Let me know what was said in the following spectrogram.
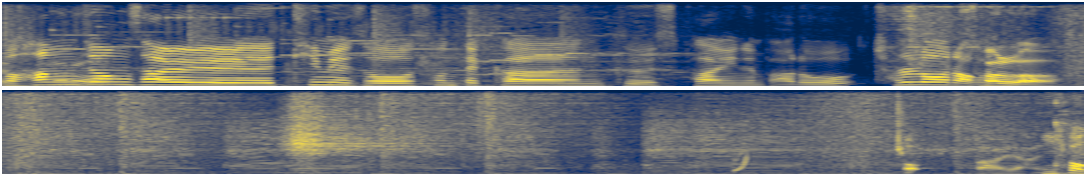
뭐 항정살 팀에서 선택한 그 스파이는 바로 철러라고. 철러. 아예 아니. 이봐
